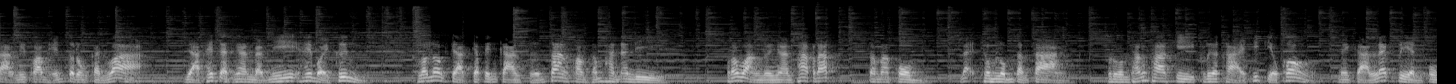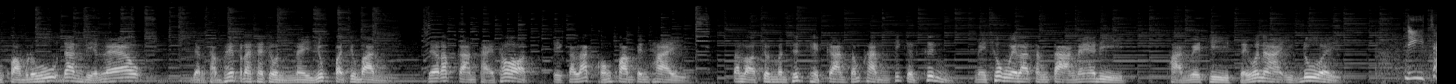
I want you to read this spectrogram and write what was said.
ต่างมีความเห็นตรงกันว่า อยากให้จัดงานแบบนี้ให้บ่อยขึ้น เพราะนอกจากจะเป็นการเสริมสร้างความสัมพันธ์อันดี ระหว่างหน่วยงานภาครัฐ สมาคม และชมรมต่างๆ รวมทั้งภาคีเครือข่ายที่เกี่ยวข้องในการแลกเปลี่ยนองค์ความรู้ด้านเหรียญแล้ว ยังทำให้ประชาชนในยุคปัจจุบัน ได้รับการถ่ายทอด เอกลักษณ์ของความเป็นไทย ตลอดจนบันทึกเหตุการณ์สำคัญที่เกิดขึ้นในช่วงเวลาต่างๆ ในอดีต ผ่านเวทีเสวนาอีกด้วย ดีใจ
